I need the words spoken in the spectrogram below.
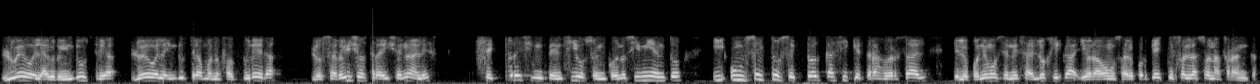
luego la agroindustria, luego la industria manufacturera, los servicios tradicionales, sectores intensivos en conocimiento y un sexto sector casi que transversal, que lo ponemos en esa lógica y ahora vamos a ver por qué, que son las zonas francas,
